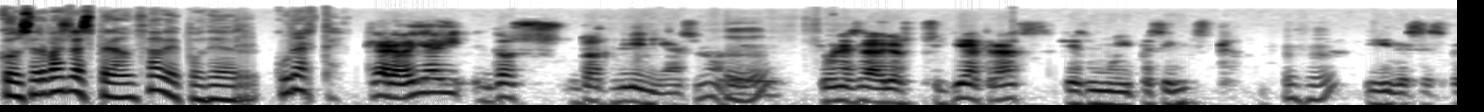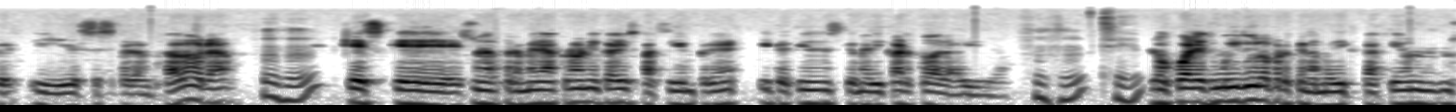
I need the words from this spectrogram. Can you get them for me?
Conservas la esperanza de poder curarte. Claro, ahí hay dos, dos líneas, ¿no? Mm. una es la de los psiquiatras, que es muy pesimista Ujú, y, desesper- y desesperanzadora, ujú, que es que es una enfermedad crónica y es para siempre y te tienes que medicar toda la vida. ujú, sí. Lo cual es muy duro porque la medicación no,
